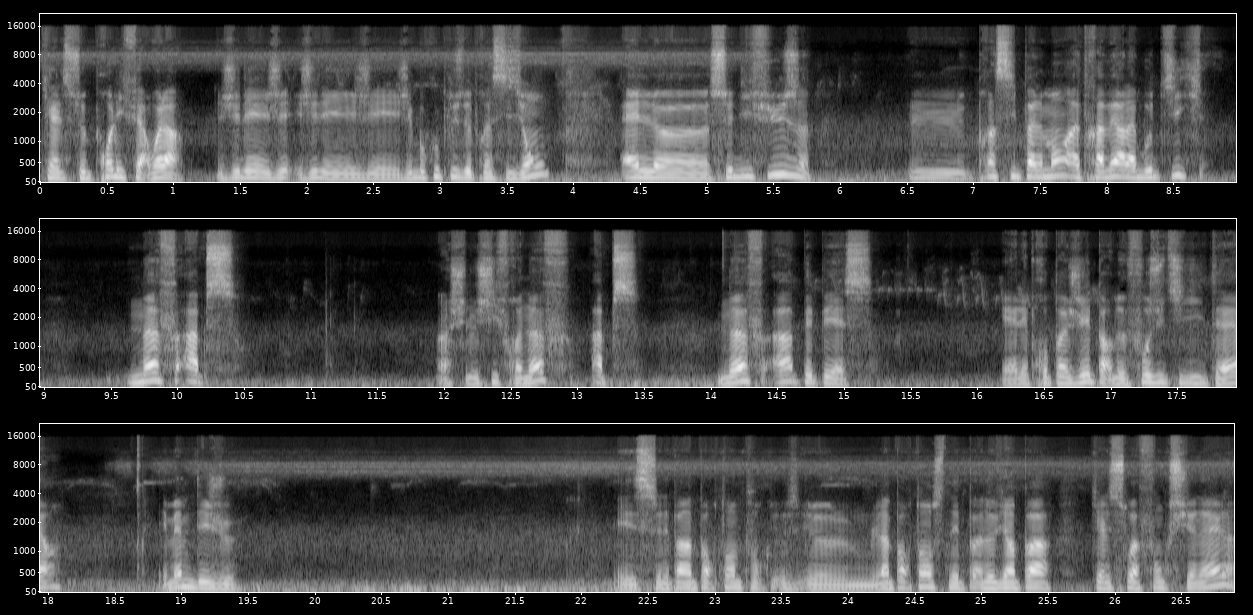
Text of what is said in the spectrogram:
qu'elle se prolifère. Voilà, j'ai beaucoup plus de précisions. Elle euh, se diffuse principalement à travers la boutique 9 apps. le chiffre 9, apps. 9 APPS. Et elle est propagée par de faux utilitaires et même des jeux. Et ce n'est pas important pour euh, l'importance ne vient pas qu'elle soit fonctionnelle,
